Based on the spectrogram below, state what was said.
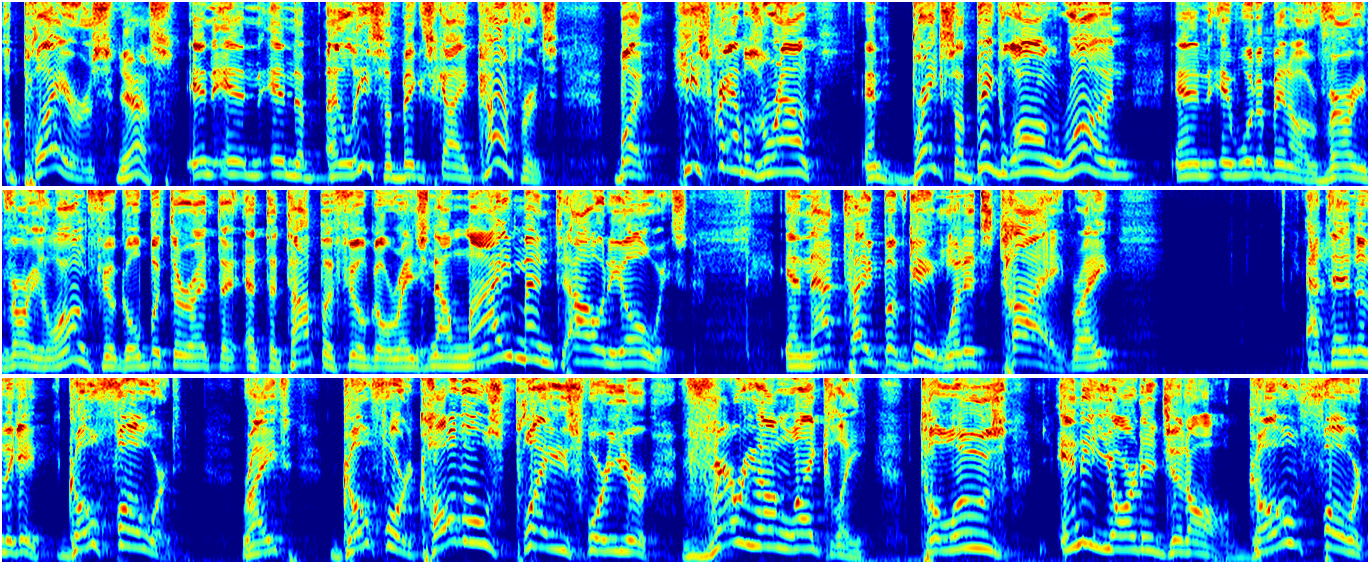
uh, players. Yes. In in in the at least the Big Sky Conference, but he scrambles around and breaks a big long run, and it would have been a very very long field goal. But they're at the at the top of field goal range now. My mentality always in that type of game when it's tied, right? At the end of the game, go forward right? Go for it. Call those plays where you're very unlikely to lose any yardage at all. Go forward.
